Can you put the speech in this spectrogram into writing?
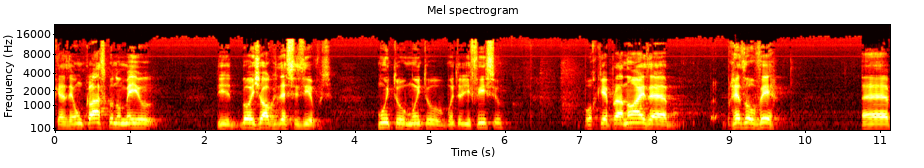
quer dizer, um clássico no meio de dois jogos decisivos. Muito, muito, muito difícil, porque para nós é resolver, é,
